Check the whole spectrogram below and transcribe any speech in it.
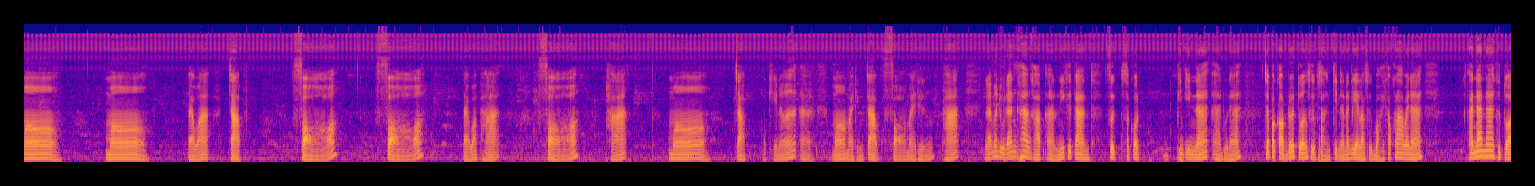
มอ มอ แปลว่า จับ ฝอ ฝอ แปลว่าพระ ฝอ พระ มอ จับ โอเคเนอะอ่ามอหมายถึงจับ ฝอหมายถึงพระ แล้วมาดูด้านข้างครับ อ่านี่คือการฝึกสะกด พินอินนะ อ่าดูนะ จะประกอบด้วยตัวหนังสือภาษาอังกฤษนะนักเรียนเราซื้อบอกให้คร่าวๆไว้นะ อันด้านหน้าคือตัว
